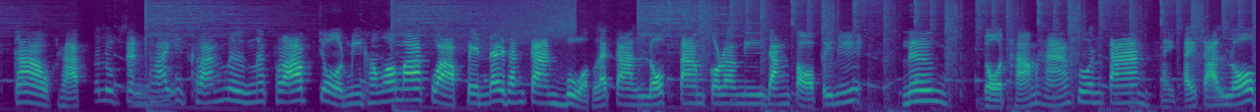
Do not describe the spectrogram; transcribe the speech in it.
19 ครับ สรุปสุดท้ายอีกครั้งหนึ่งนะครับ โจทย์มีคำว่ามากกว่าเป็นได้ทั้งการบวกและการลบตามกรณีดังต่อไปนี้ 1. โจทย์ถามหาส่วนต่างให้ใช้การลบ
